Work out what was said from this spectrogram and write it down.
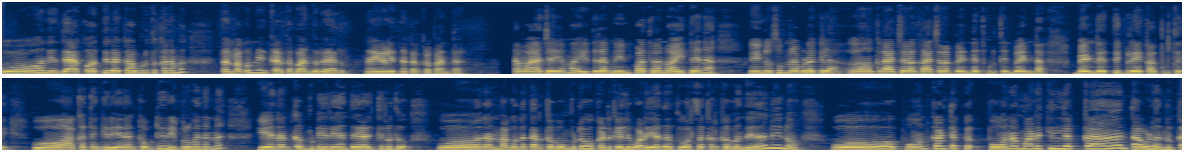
ಓ, ನಿಂದು ಯಾಕೋ ಹತ್ತಿರಕ್ಕಾಗ್ಬಿಡ್ತು ಕಣಮ್ಮ? ನನ್ನ ಮಗು ನೀನು ಕರ್ಕ ಬಂದ್ರು ಯಾರು? ನಾ ಹೇಳಿದ್ನ ಕರ್ಕ ನಮ್ಮ ಜಯಮ್ಮ ಇದ್ರಾಗ ನಿನ್ನ ಪಾತ್ರನೂ ಐತೇನಾ ನೀನು ಸುಮ್ಮನೆ ಬಿಡಕ್ಕಿಲ್ಲ. ಗ್ರಾಚಾರ ಗ್ರಾಚಾರ, ಬೆಂಡ್ ಎತ್ಬಿಡ್ತೀನಿ, ಬೆಂಡ, ಬೆಂಡ್ ಎತ್ತಿ ಬ್ರೇಕ್ ಹಾಕ್ಬಿಡ್ತೀನಿ. ಓ, ಅಕ್ಕ ತಂಗಿರಿ ಏನು ಅನ್ಕೊಂಬಿಟ್ಟಿರಿ ಇಬ್ರು ನನ್ನ ಏನ್ ಅನ್ಕೊಂಬಿಟ್ಟಿರಿ ಅಂತ ಹೇಳ್ತಿರೋದು? ಓ ನನ್ನ ಮಗನ ಕರ್ಕ ಬಂದ್ಬಿಟ್ಟು ಕಡ್ಕಲ್ಲಿ ಒಡೆಯೋದ ತೋರ್ಸ ಕರ್ಕ ಬಂದಿನ ನೀನು? ಓ ಫೋನ್ ಕಾಂಟ್ಯಾಕ್ಟ್ ಫೋನ ಮಾಡಕ್ಕಿಲ್ಲಕ್ಕ ಅಂತ ಅವಳನ್ನುಕ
